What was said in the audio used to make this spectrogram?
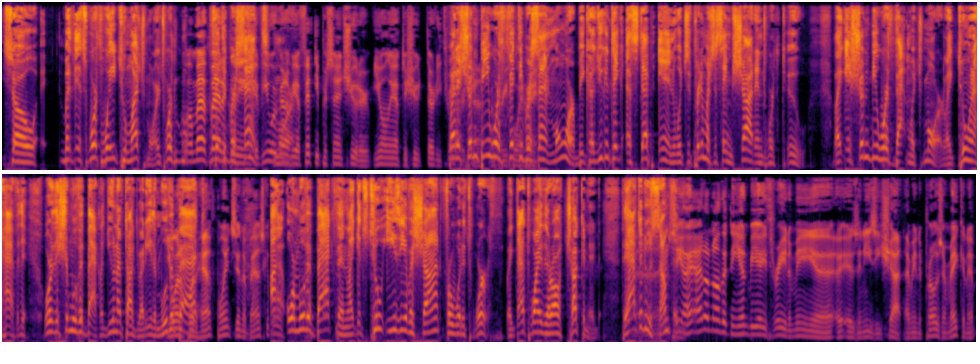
So, but it's worth way too much more. It's worth well, mathematically, 50% if you were going to be a fifty percent shooter, you only have to shoot thirty three. But it shouldn't be worth fifty percent more because you can take a step in, which is pretty much the same shot, and it's worth two. Like it shouldn't be worth that much more, like two and a half, or they should move it back. Like you and I've talked about, it. either move You it back, put half points in a basketball? uh, or move it back. Then, like it's too easy of a shot for what it's worth. Like that's why they're all chucking it. They have to do something. Uh, See, I, I don't know that the NBA three to me uh, is an easy shot. I mean, the pros are making it;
